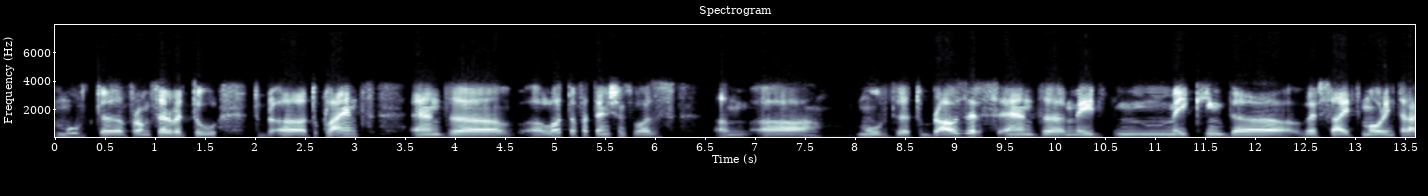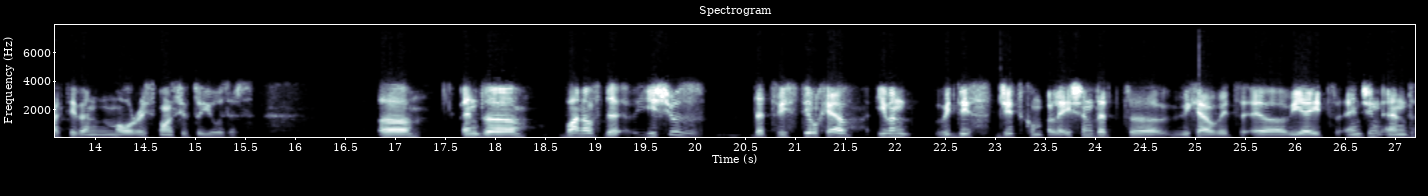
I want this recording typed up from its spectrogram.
moved uh, from server to to, uh, to client, and uh, a lot of attention was um, moved uh, to browsers and uh, made making the website more interactive and more responsive to users. Uh, and one of the issues that we still have, even with this JIT compilation that uh, we have with uh, V8 engine and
